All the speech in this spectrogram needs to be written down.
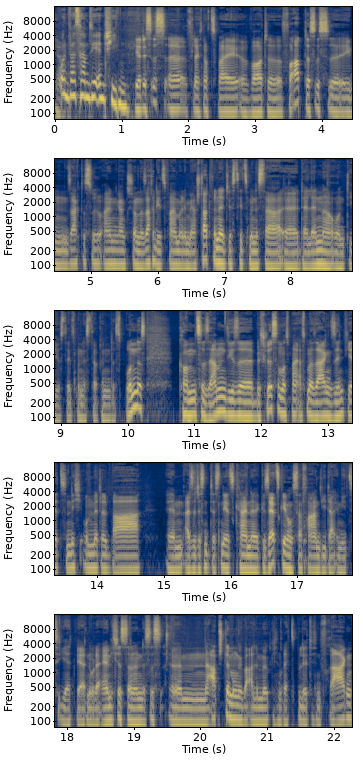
Ja. Und was haben Sie entschieden? Ja, das ist äh, vielleicht noch zwei äh, Worte vorab. Das ist äh, eben, sagtest du eingangs schon, eine Sache, die zweimal im Jahr stattfindet. Justizminister äh, der Länder und die Justizministerin des Bundes kommen zusammen. Diese Beschlüsse, muss man erstmal sagen, sind jetzt nicht unmittelbar ähm, also das sind, das sind jetzt keine Gesetzgebungsverfahren, die da initiiert werden oder ähnliches, sondern das ist ähm, eine Abstimmung über alle möglichen rechtspolitischen Fragen,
